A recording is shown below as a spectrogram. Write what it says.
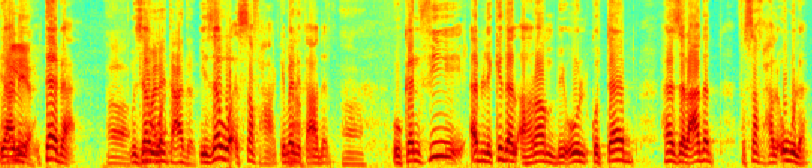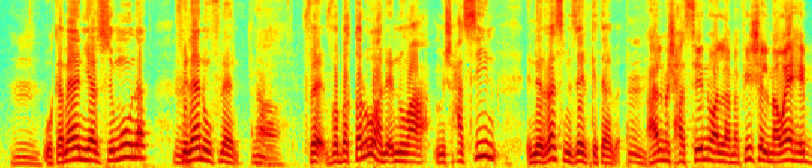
يعني. تابع. آه. مزوق. كمالة عدد. يزوق الصفحة كمالة عدد. آه. وكان في قبل كده الأهرام بيقول كتاب هذا العدد في الصفحة الأولى. وكمان يرسمون فلان وفلان. ف- فبطلوها لأنه مش حاسين إن الرسم زي الكتابة هل مش حاسين ولا مفيش المواهب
